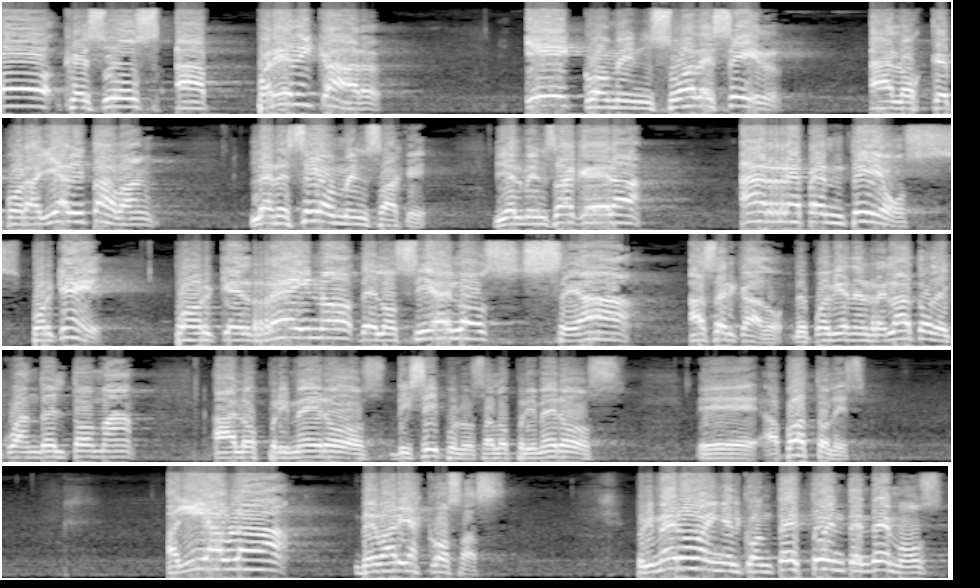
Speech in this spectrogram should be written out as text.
Jesús a predicar y comenzó a decir a los que por allí habitaban, les decía un mensaje. Y el mensaje era, arrepentíos. ¿Por qué? Porque el reino de los cielos se ha acercado. Después viene el relato de cuando él toma a los primeros discípulos, a los primeros eh, apóstoles. Allí habla de varias cosas. Primero, en el contexto entendemos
